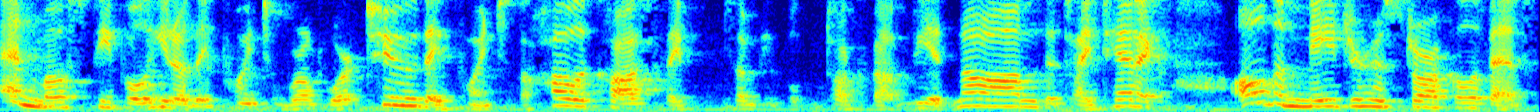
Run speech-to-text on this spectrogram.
And most people, you know, they point to World War II, they point to the Holocaust, they some people talk about Vietnam, the Titanic, all the major historical events.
